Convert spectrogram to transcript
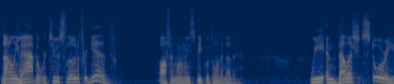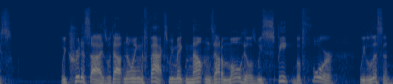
Not only that, but we're too slow to forgive often when we speak with one another. We embellish stories we criticize without knowing the facts. We make mountains out of molehills. We speak before we listen.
